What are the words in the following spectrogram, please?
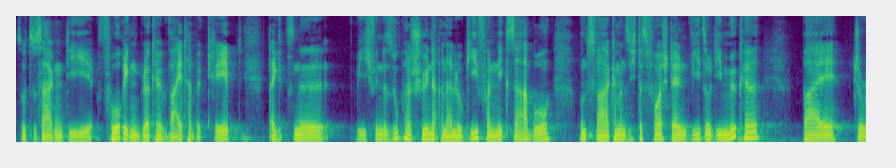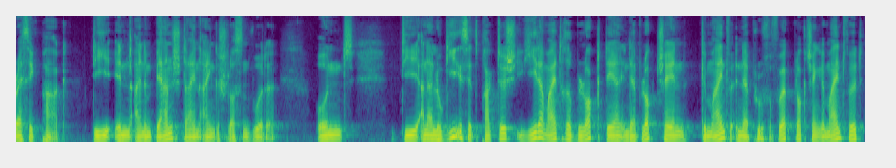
sozusagen die vorigen Blöcke weiter begräbt. Da gibt's eine wie ich finde, super schöne Analogie von Nick Sabo. Und zwar kann man sich das vorstellen, wie so die Mücke bei Jurassic Park, die in einem Bernstein eingeschlossen wurde. Und die Analogie ist jetzt praktisch, jeder weitere Block, der in der Blockchain gemeint wird, in der Proof of Work Blockchain gemeint wird,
